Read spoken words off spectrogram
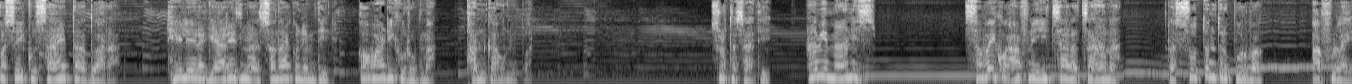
कसैको सहायताद्वारा ठेलेर ग्यारेजमा सदाको निम्ति कबाडीको रूपमा थन्काउनु पर्यो श्रोत साथी हामी मानिस सबैको आफ्नै इच्छा र चाहना र स्वतन्त्रपूर्वक आफूलाई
